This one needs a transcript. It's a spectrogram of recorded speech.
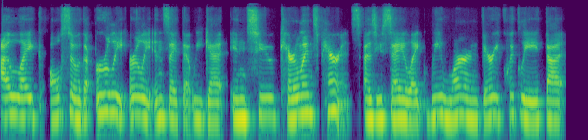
I like also the early, early insight that we get into Caroline's parents. As you say, like we learn very quickly that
